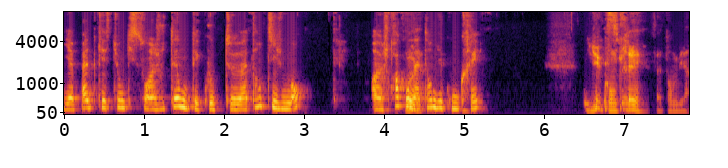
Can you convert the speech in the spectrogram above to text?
n'y a pas de questions qui sont ajoutées. On t'écoute euh, attentivement. Euh, je crois qu'on attend du concret. Du concret, ça tombe bien.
